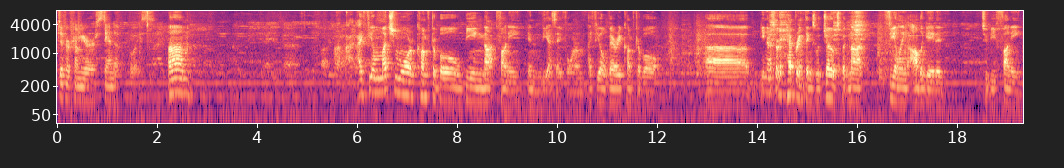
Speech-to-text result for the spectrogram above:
differ from your stand-up voice? Um, I, feel much more comfortable being not funny in the essay form. I feel very comfortable, uh, you know, sort of peppering things with jokes, but not feeling obligated to be funny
